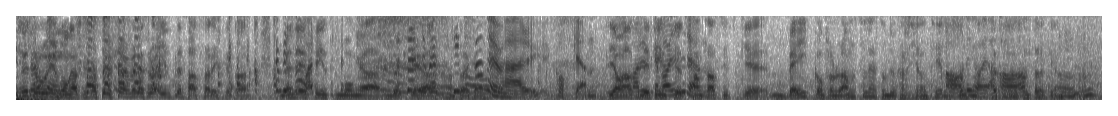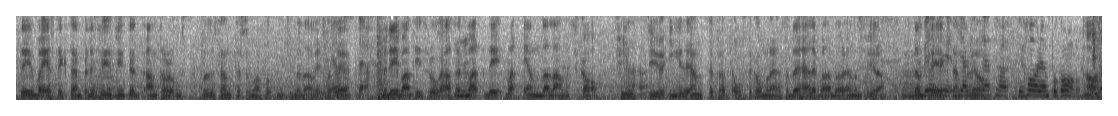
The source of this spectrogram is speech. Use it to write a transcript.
nu tror ju många att det var surströmming, men det tror jag inte passar riktigt. Va? Det Men det finns många duktiga men tipsa hantverkare. nu här, kocken. Ja, alltså det finns ju ett fantastiskt eh, bacon från Ramsele som du kanske känner till. Ja, det gör jag. Jag tror Ja. jag testar lite grann. Det är ju bara ett exempel. Det finns, finns ett antal ostproducenter som har fått mycket medaljer. Så Just det. Men det är bara en tidsfråga. Alltså, var, det, varenda landskap finns det ju ingredienser för att åstadkomma det här. Så det här är bara början, de fyra. De tre vi, jag exempel kan vi har. säga att jag- vi har en på gång. Ja,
